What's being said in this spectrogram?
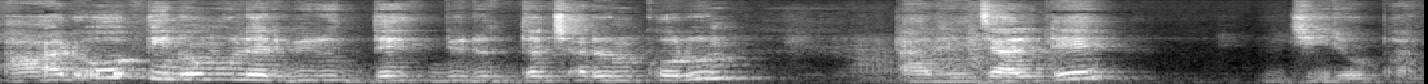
আরও তৃণমূলের বিরুদ্ধে বিরুদ্ধাচারণ করুন, আর রেজাল্টে জিরো পান।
